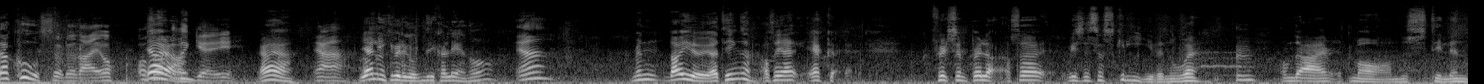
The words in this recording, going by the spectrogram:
Da koser du deg jo. Og så Ja, har ja. du det gøy. Ja, ja. Ja. Jeg liker veldig godt å drikke alene òg. ja. Men da gjør jeg ting, da. Altså, jeg, jeg For eksempel, altså, hvis jeg skal skrive noe Om det er et manus til en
